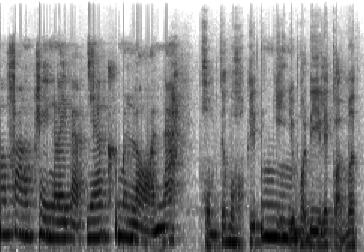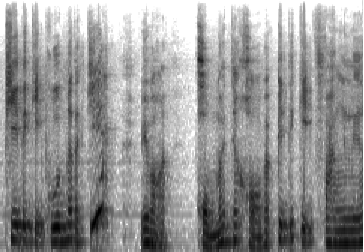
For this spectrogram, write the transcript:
มาฟังเพลงอะไรแบบเนี้ยคือมันหลอนนะ ผมจะบอกพี่ติกิอืมอยู่พอดีเลยก่อนเมื่อพี่ติกิพูดเมื่อตะกี้วีบอกว่าผมอะจะขอแบบพี่ติกิฟังเนื้อ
